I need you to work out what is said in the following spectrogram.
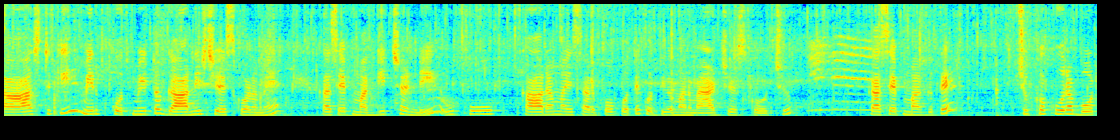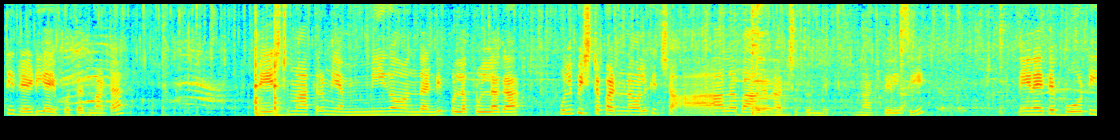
లాస్ట్కి మీరు కొత్తిమీరతో గార్నిష్ చేసుకోవడమే. కాసేపు మగ్గించండి. ఉప్పు కారం అవి సరిపోకపోతే కొద్దిగా మనం యాడ్ చేసుకోవచ్చు. కాసేపు మగ్గితే చుక్క కూర బోటి రెడీ అయిపోతుంది అనమాట టేస్ట్ మాత్రం ఎమ్మీగా ఉందండి. పుల్ల పుల్లగా. పులుపు ఇష్టపడిన వాళ్ళకి చాలా బాగా నచ్చుతుంది నాకు తెలిసి. నేనైతే బోటి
